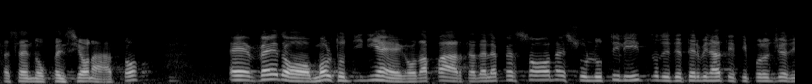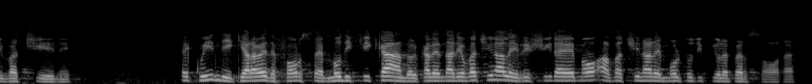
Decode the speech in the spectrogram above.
essendo pensionato e vedo molto diniego da parte delle persone sull'utilizzo di determinate tipologie di vaccini e quindi chiaramente forse modificando il calendario vaccinale riusciremo a vaccinare molto di più le persone.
